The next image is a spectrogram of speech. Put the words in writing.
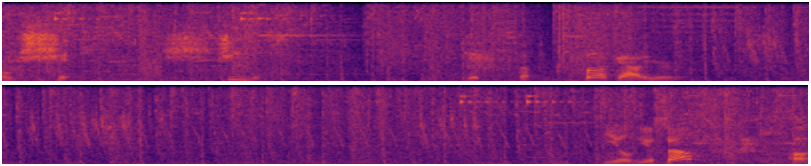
Oh shit. Jesus. Fuck out of here. Heal yourself. Oh.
